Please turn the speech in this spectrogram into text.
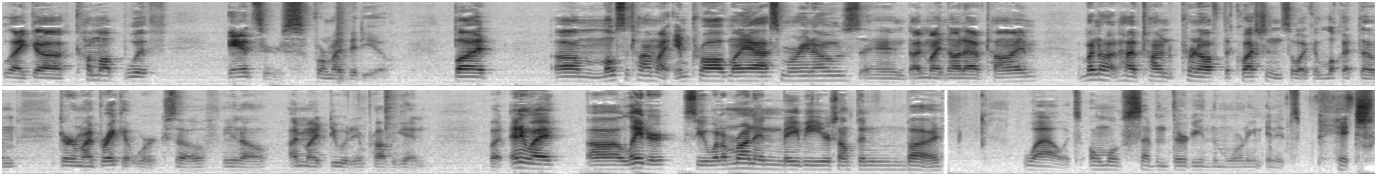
like uh, come up with answers for my video. But um, most of the time, I improv my Ask Marinos, and I might not have time. I might not have time to print off the questions so I can look at them during my break at work. So you know, I might do it improv again. But anyway, uh, later, see when I'm running, maybe, or something. Bye. Wow, it's almost 7.30 in the morning, and it's pitch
